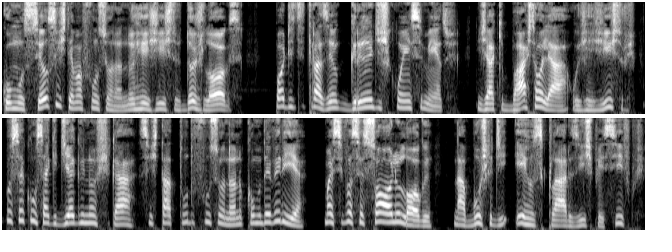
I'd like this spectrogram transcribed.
como o seu sistema funciona nos registros dos logs pode te trazer grandes conhecimentos, já que basta olhar os registros, você consegue diagnosticar se está tudo funcionando como deveria. Mas se você só olha o log na busca de erros claros e específicos,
